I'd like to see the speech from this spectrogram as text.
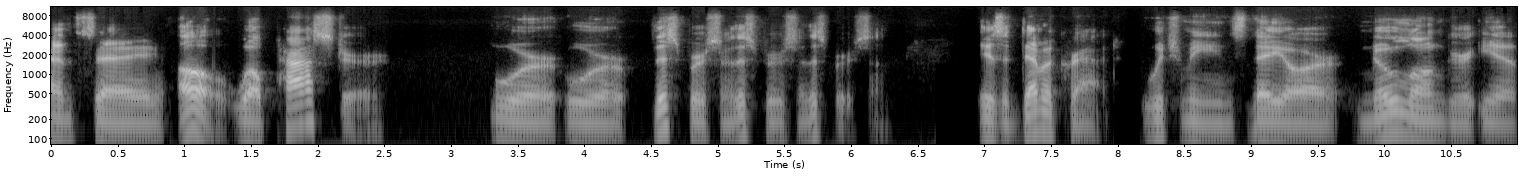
and say oh well pastor or or this person or this person or this person is a democrat which means they are no longer in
